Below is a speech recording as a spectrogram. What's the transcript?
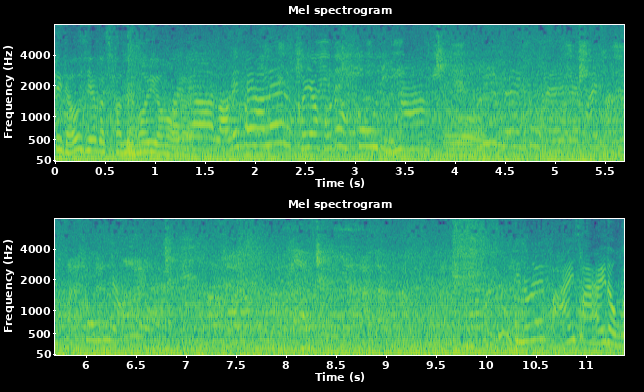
直頭好似一個襯墟咁，我。係啊，嗱你睇下咧，佢有好多糕點啦。啲咧糕誒誒拜神嘅糕有喎。頭先我見到咧擺晒喺度㗎。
